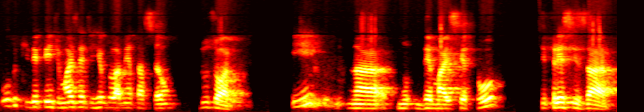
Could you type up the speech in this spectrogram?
pública que depende mais é de regulamentação dos órgãos. E na, no demais setor, se precisar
